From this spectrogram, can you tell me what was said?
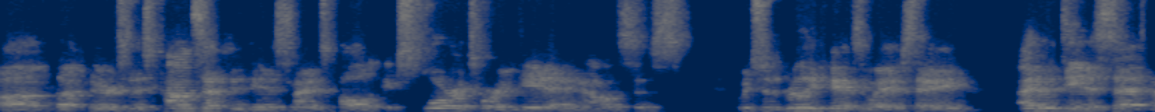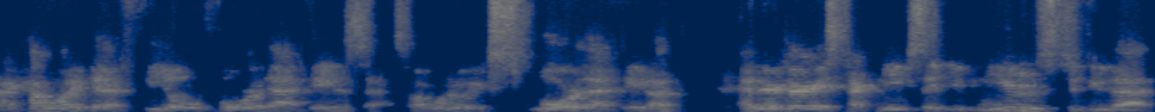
uh, but there's this concept in data science called exploratory data analysis, which is a really fancy way of saying, I have a data set and I kind of want to get a feel for that data set. So I want to explore that data. And there are various techniques that you can use to do that.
